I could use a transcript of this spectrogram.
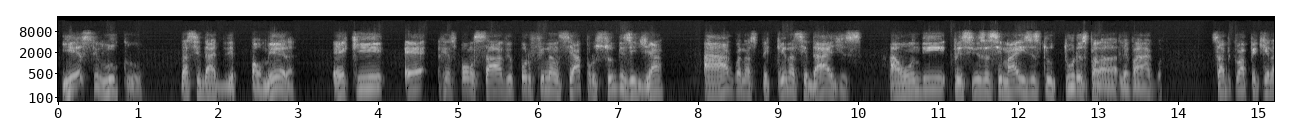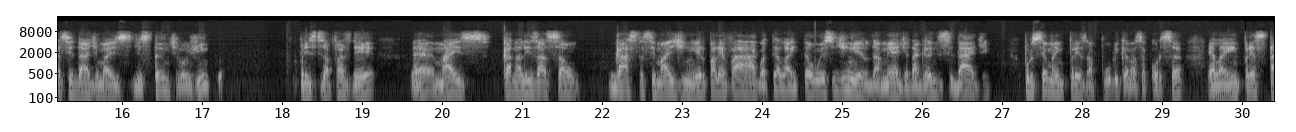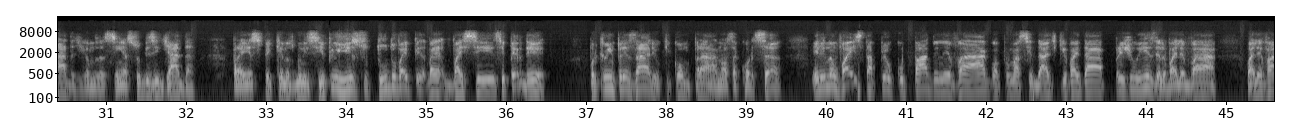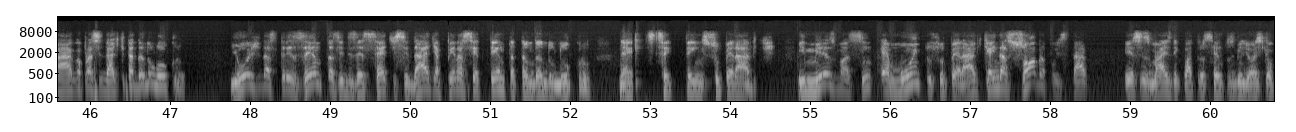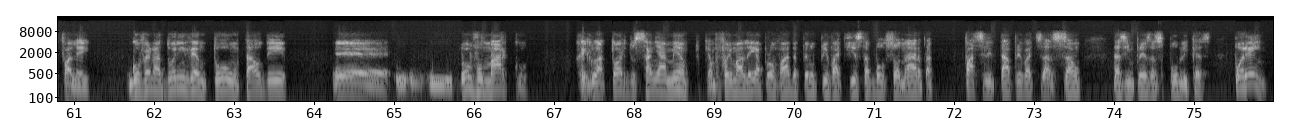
E esse lucro da cidade de Palmeira é que é responsável por financiar, por subsidiar a água nas pequenas cidades, aonde precisa-se mais estruturas para levar água. Sabe que uma pequena cidade mais distante, longínqua, precisa fazer né, mais canalização, gasta-se mais dinheiro para levar água até lá. Então, esse dinheiro da média da grande cidade, por ser uma empresa pública, a nossa Corsã, ela é emprestada, digamos assim, é subsidiada para esses pequenos municípios e isso tudo vai, vai, vai se, se perder. Porque o empresário que comprar a nossa Corsã, ele não vai estar preocupado em levar água para uma cidade que vai dar prejuízo, ele vai levar, vai levar água para a cidade que está dando lucro. E hoje, das 317 cidades, apenas 70 estão dando lucro, né? Tem superávit. E mesmo assim, é muito superávit que ainda sobra para o Estado esses mais de 400 milhões que eu falei. O governador inventou um tal de é, o, o novo marco regulatório do saneamento, que foi uma lei aprovada pelo privatista Bolsonaro para facilitar a privatização das empresas públicas. Porém,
